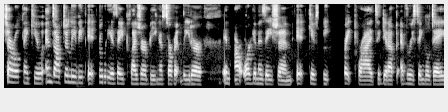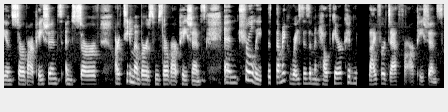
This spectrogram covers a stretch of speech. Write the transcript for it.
Cheryl, thank you. And Dr. Levy, it truly is a pleasure being a servant leader in our organization. It gives me great pride to get up every single day and serve our patients and serve our team members who serve our patients. And truly, systemic racism in healthcare could mean life or death for our patients.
